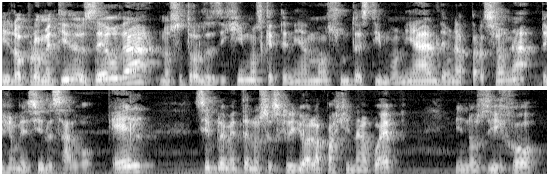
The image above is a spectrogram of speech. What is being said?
Y lo prometido es deuda. Nosotros les dijimos que teníamos un testimonial de una persona. Déjenme decirles algo. Él simplemente nos escribió a la página web y nos dijo,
